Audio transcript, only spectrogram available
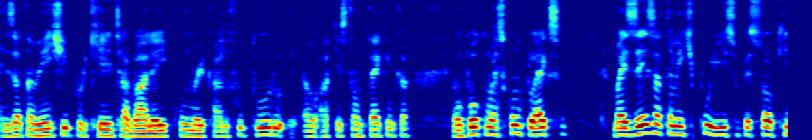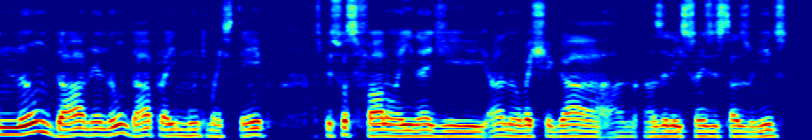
exatamente porque ele trabalha aí com o mercado futuro. A questão técnica é um pouco mais complexa, mas é exatamente por isso, pessoal, que não dá, né? Não dá para ir muito mais tempo. As pessoas falam aí, né, de ah, não, vai chegar as eleições dos Estados Unidos.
